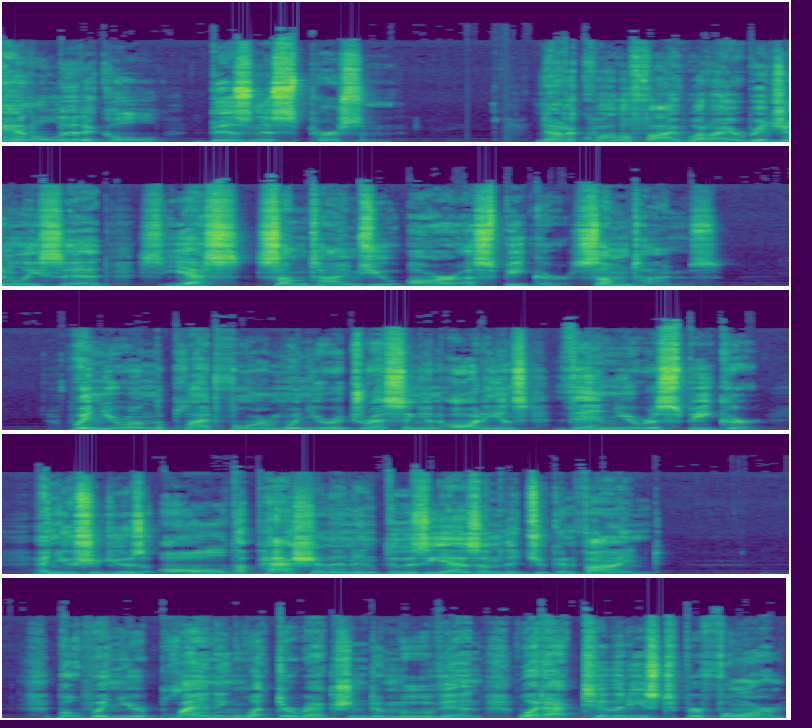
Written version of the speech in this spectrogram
analytical business person. Now, to qualify what I originally said, yes, sometimes you are a speaker, sometimes. When you're on the platform, when you're addressing an audience, then you're a speaker, and you should use all the passion and enthusiasm that you can find. But when you're planning what direction to move in, what activities to perform,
